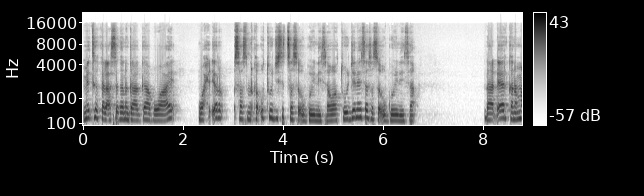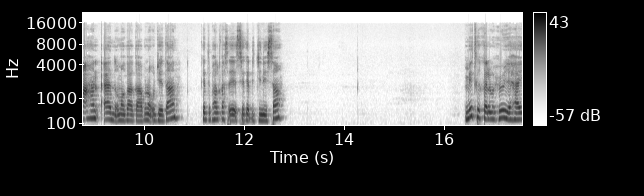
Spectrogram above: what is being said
Midka kale asagana gaagaab waaye wax yar saas markaa u tuujisid saasa u goynaysaa. Waa tuujinaysaa saasa u goynaysaa. Dhaadheerkana ma ahan aadna uma gaagaabno ujeedaan. Kadib halkaas ayaa isaga dhijinaysaa midka kale wuxuu yahay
